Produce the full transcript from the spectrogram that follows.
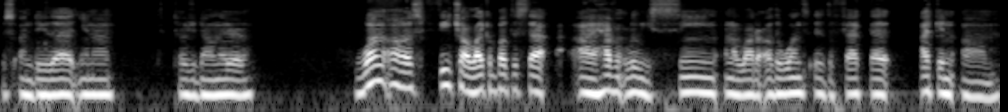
Just undo that you know. Tells you down there. One uh feature i like about this that i haven't really seen on a lot of other ones is the fact that i can um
